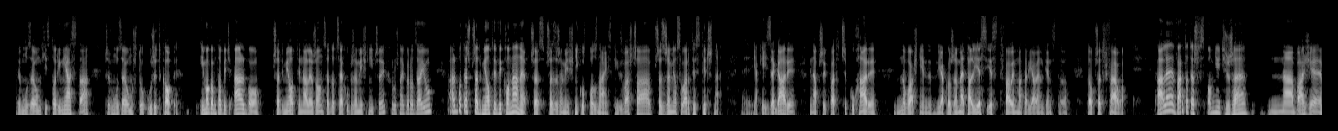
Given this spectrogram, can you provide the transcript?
w Muzeum Historii Miasta czy w Muzeum Sztuk Użytkowych. I mogą to być albo przedmioty należące do cechów rzemieślniczych różnego rodzaju, albo też przedmioty wykonane przez, przez rzemieślników poznańskich, zwłaszcza przez rzemiosło artystyczne, y, jakieś zegary na przykład, czy puchary. No właśnie, jako że metal jest, jest trwałym materiałem, więc to, to przetrwało. Ale warto też wspomnieć, że na bazie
